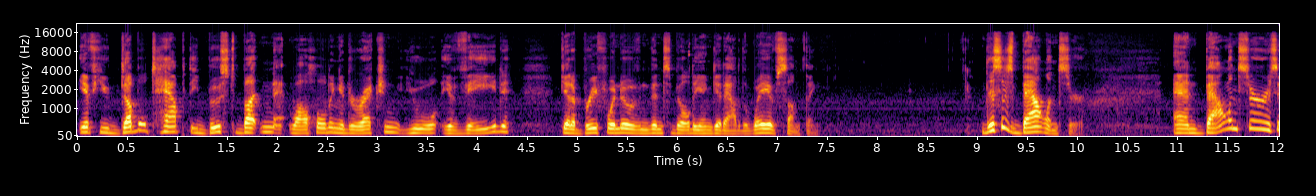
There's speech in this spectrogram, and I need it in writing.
if you double tap the boost button while holding a direction, you will evade, get a brief window of invincibility, and get out of the way of something. This is Balancer. And Balancer is,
